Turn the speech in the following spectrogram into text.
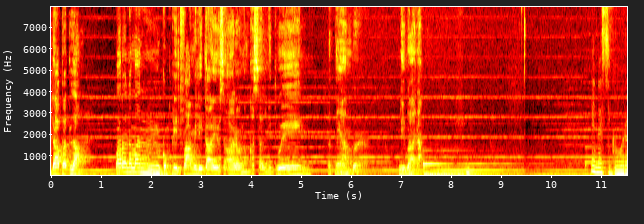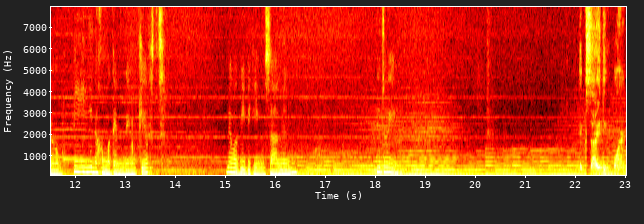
Dapat lang. Para naman complete family tayo sa araw ng kasal ni Dwayne at ni Amber. Di ba anak? Yan na siguro ang pinakamagandang gift na mabibigay mo sa amin. Dwayne. Exciting part.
